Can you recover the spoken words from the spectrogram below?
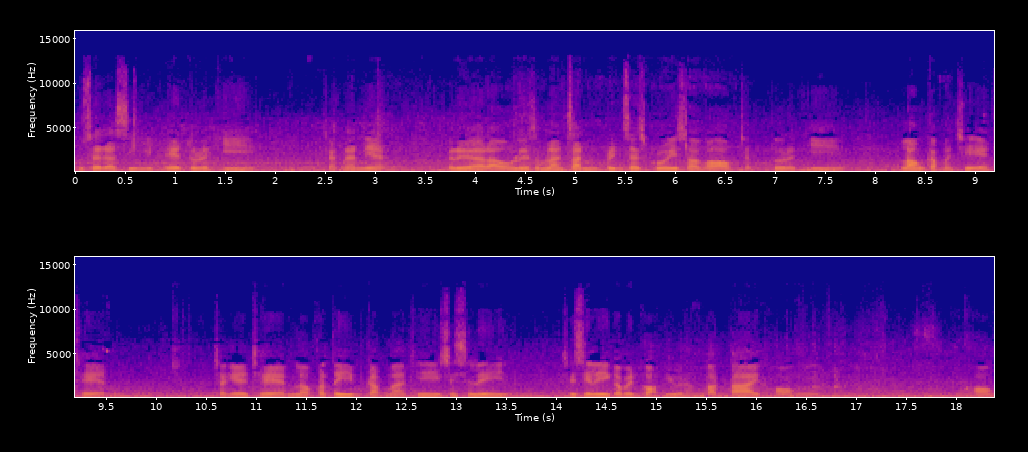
คุซาดาซีประเทศตุรกี จากนั้นเนี่ย เรือเราเรือสำราญจัน Princess Cruise เราก็ออกจากตุรกีล่องกลับมาที่เอเธนจากเอเธนเราก็ตีมกลับมาที่ซิซิลีซิซิลีก็เป็นเกาะที่อยู่ทางตอนใต้ของของ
